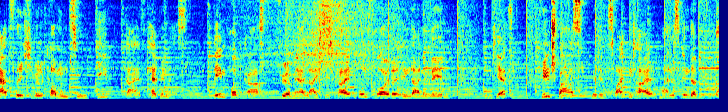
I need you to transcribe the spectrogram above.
herzlich willkommen zu Deep Dive Happiness, dem Podcast für mehr Leichtigkeit und Freude in deinem Leben. Und jetzt viel Spaß mit dem zweiten Teil meines Interviews.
